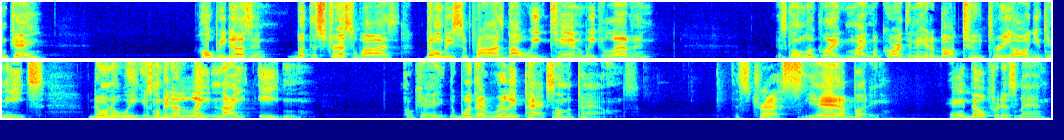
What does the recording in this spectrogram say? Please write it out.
Okay. Hope he doesn't. But the stress wise, don't be surprised by week 10, week 11 it's gonna look like Mike McCarthy and hit about two, three all you can eats during a week. It's gonna be that late night eating. Okay, the boy that really packs on the pounds. The stress. Yeah, buddy. He ain't built for this, man.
